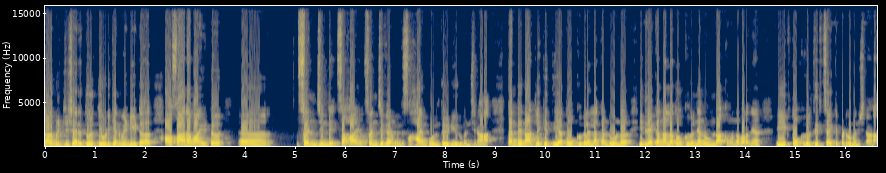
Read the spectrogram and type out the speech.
നമ്മുടെ ബ്രിട്ടീഷുകാരെ തുരത്തി ഓടിക്കാൻ വേണ്ടിയിട്ട് അവസാനമായിട്ട് ഫ്രഞ്ചിന്റെ സഹായം ഫ്രഞ്ച് ഗവൺമെന്റ് സഹായം പോലും തേടിയ ഒരു മനുഷ്യനാണ്. തന്റെ നാട്ടിലേക്ക് എത്തിയ തോക്കുകളെല്ലാം കണ്ടുകൊണ്ട് ഇതിനേക്കാൾ നല്ല തോക്കുകൾ ഞങ്ങൾ ഉണ്ടാക്കുമെന്ന് പറഞ്ഞ് ഈ തോക്കുകൾ തിരിച്ചയക്കപ്പെട്ട ഒരു മനുഷ്യനാണ്.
